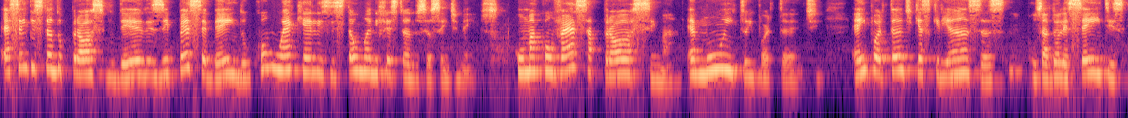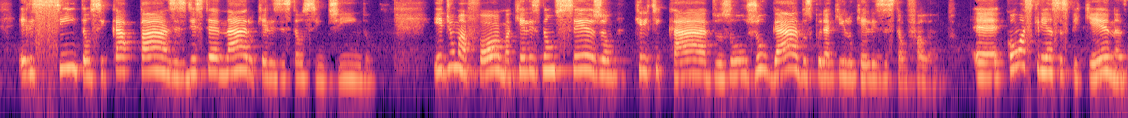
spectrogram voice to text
é sempre estando próximo deles e percebendo como é que eles estão manifestando seus sentimentos. Uma conversa próxima é muito importante. É importante que as crianças, os adolescentes, eles sintam-se capazes de externar o que eles estão sentindo e de uma forma que eles não sejam criticados ou julgados por aquilo que eles estão falando. É, com as crianças pequenas,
